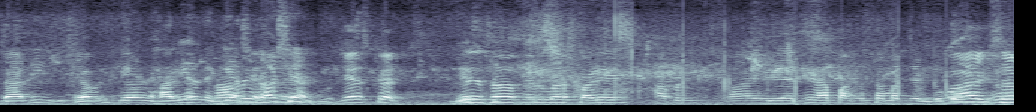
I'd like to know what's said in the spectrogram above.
ગાડી એવરી હારી હાલતે ગેસ મળશે ગેસ કે ગેસ હા પેલું બસ કરી આપણી. હા એ વેચીના પાસે તમારે ઝંડુ બાઈક છે.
